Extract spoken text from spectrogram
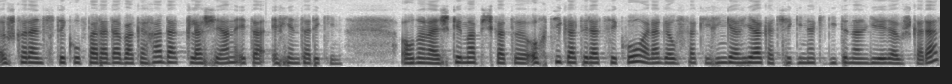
euskara entzuteko parada bakarra da klasean eta errientarekin. Orduan, eskema pixkat hortik ateratzeko, ala gauzak iringarriak atseginak egiten aldilera euskaraz,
